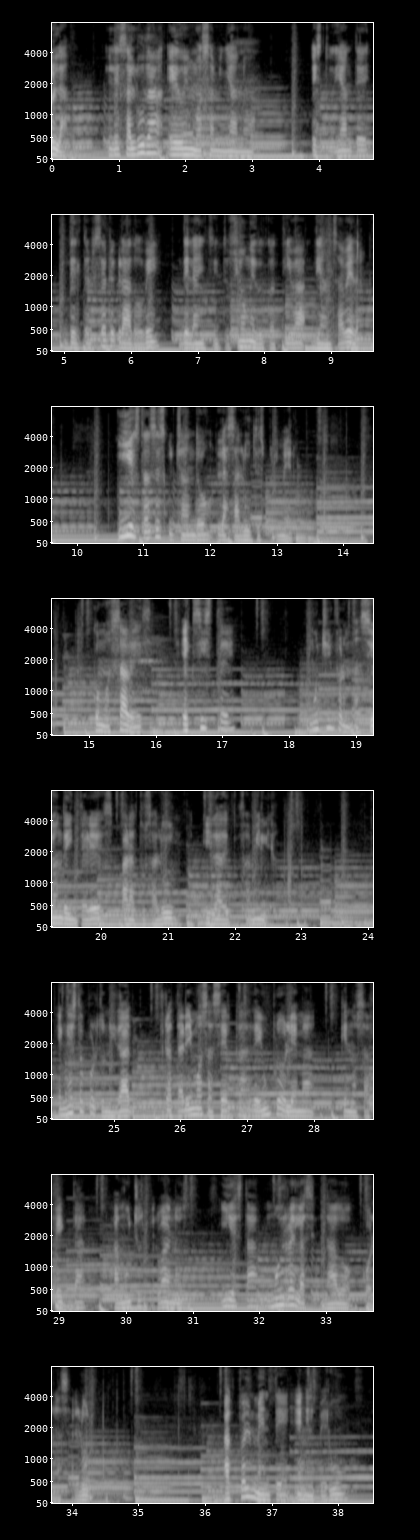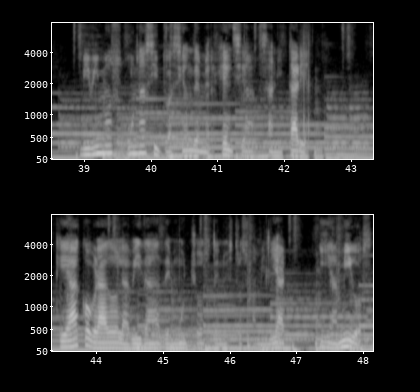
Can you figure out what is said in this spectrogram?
Hola, les saluda Edwin Moza Miñano, estudiante del tercer grado B de la institución educativa de Anzavedra. Y estás escuchando La salud es primero. Como sabes, existe mucha información de interés para tu salud y la de tu familia. En esta oportunidad trataremos acerca de un problema que nos afecta a muchos peruanos y está muy relacionado con la salud. Actualmente en el Perú vivimos una situación de emergencia sanitaria que ha cobrado la vida de muchos de nuestros familiares y amigos.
